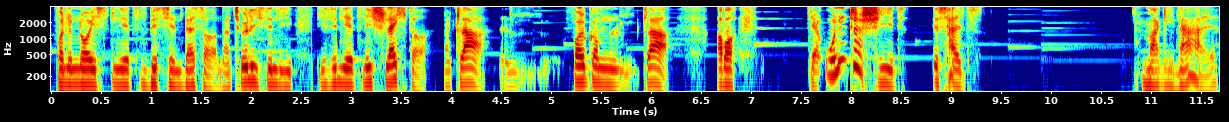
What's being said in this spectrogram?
von den neuesten jetzt ein bisschen besser. Natürlich sind die, die sind jetzt nicht schlechter. Na klar, äh, vollkommen klar. Aber der Unterschied ist halt marginal.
